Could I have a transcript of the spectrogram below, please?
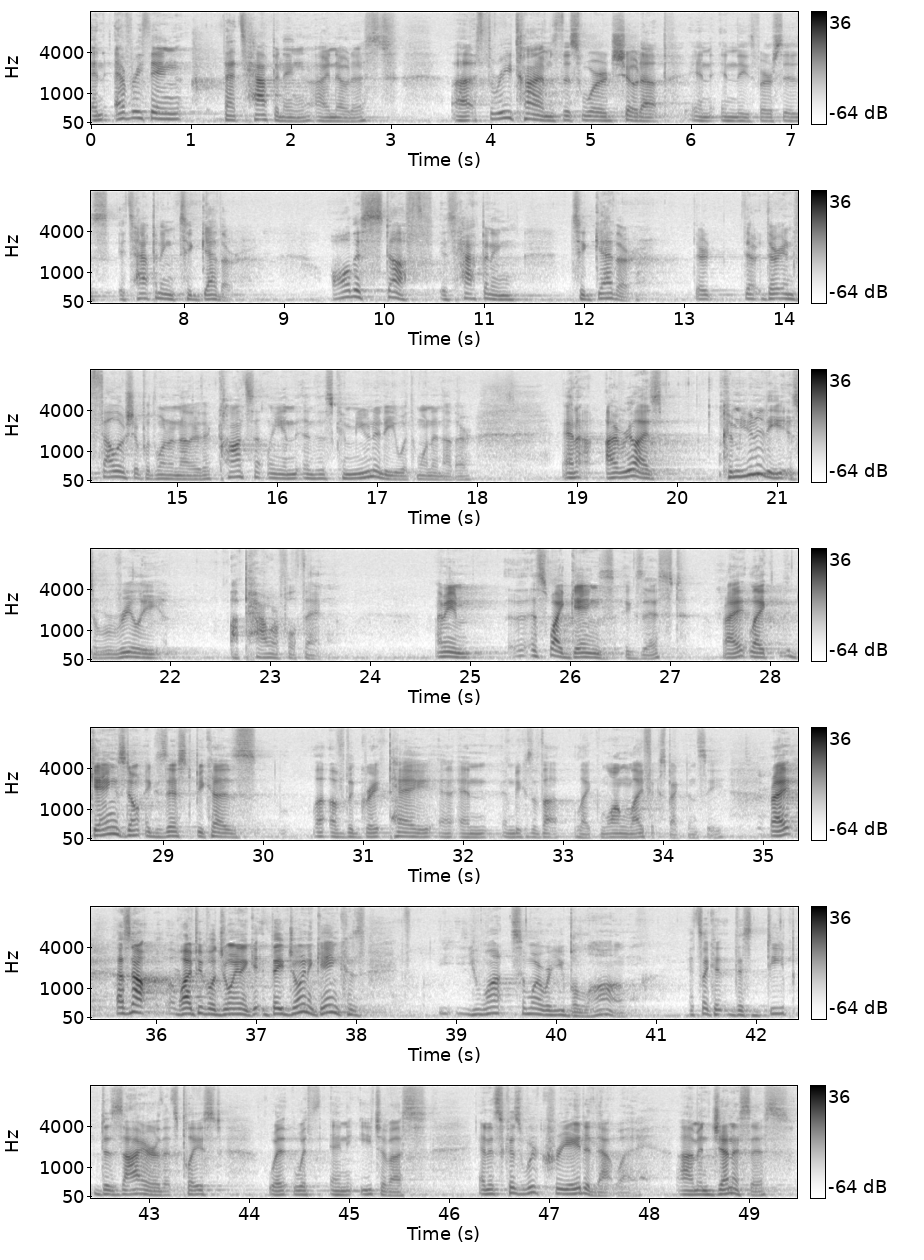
And everything that's happening, I noticed, uh, three times this word showed up in, in these verses. It's happening together. All this stuff is happening together. They're, they're, they're in fellowship with one another. They're constantly in, in this community with one another. And I, realized community is really a powerful thing. I mean, that's why gangs exist, right? Like, gangs don't exist because of the great pay and, and, and because of the like long life expectancy, right? That's not why people join a gang. They join a gang because you want somewhere where you belong it's like a, this deep desire that's placed with, within each of us. And it's because we're created that way. Um, in Genesis,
